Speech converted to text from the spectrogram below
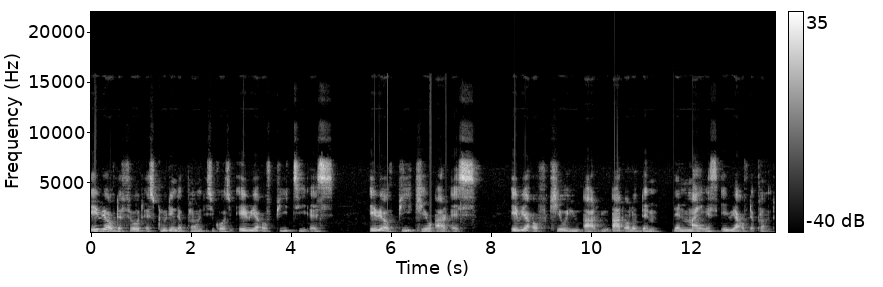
area of the field excluding the pond is equal to area of PTS, area of PQRS, area of QUR. You add all of them, then minus area of the pond.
